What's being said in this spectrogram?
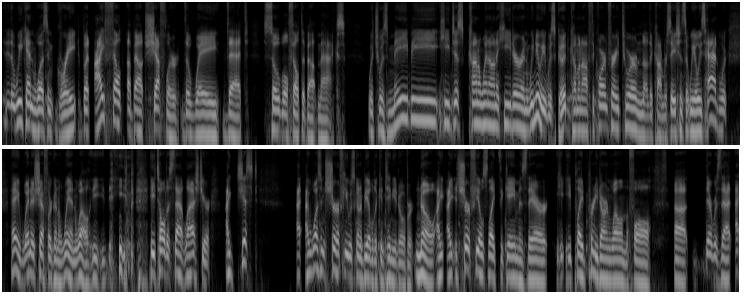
The weekend wasn't great, but I felt about Scheffler the way that Sobel felt about Max which was maybe he just kind of went on a heater and we knew he was good coming off the Corn Ferry Tour and the conversations that we always had were, hey, when is Scheffler going to win? Well, he, he, he told us that last year. I just – I, I wasn't sure if he was going to be able to continue it over. No, I, I it sure feels like the game is there. He, he played pretty darn well in the fall. Uh, there was that. I,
